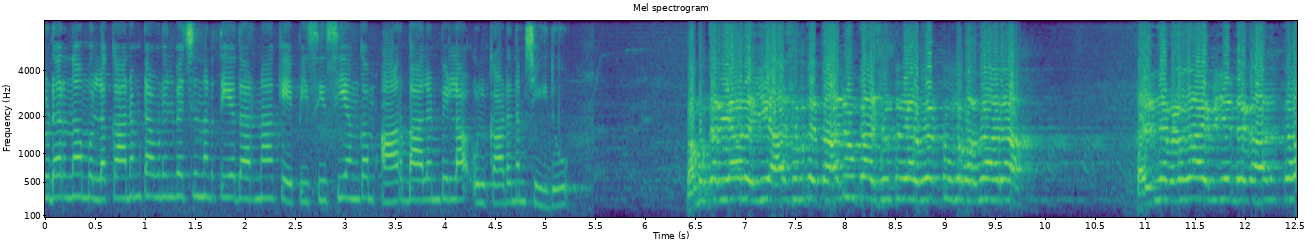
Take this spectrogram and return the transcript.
തുടർന്ന് മുല്ലക്കാനം ടൗണിൽ വെച്ച് നടത്തിയ ധർണ കെ പി സി സി അംഗം ആർ ബാലൻപിള്ള ഉദ്ഘാടനം ചെയ്തു. നമുക്കറിയാതെ ഈ ആശുപത്രി താലൂക്ക് ആശുപത്രി ഉയർത്തുമെന്ന് പറഞ്ഞാരാ? കഴിഞ്ഞ പിണറായി വിജയന്റെ കാലത്ത്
